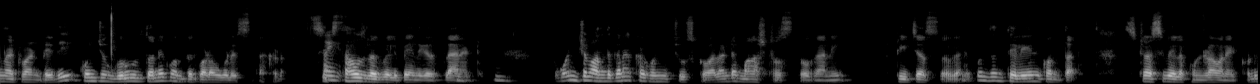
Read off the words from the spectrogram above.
ఉన్నటువంటిది కొంచెం గురువులతోనే కొంత గొడవ కూడా ఇస్తుంది అక్కడ. సిక్స్త్ హౌస్లోకి వెళ్ళిపోయింది కదా ప్లానెట్. కొంచెం అందుకని అక్కడ కొంచెం చూసుకోవాలి. అంటే మాస్టర్స్తో కానీ టీచర్స్తో కానీ కొంచెం తెలియని కొంత స్ట్రెస్ వీళ్ళకు ఉండడం అనేది కూడా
